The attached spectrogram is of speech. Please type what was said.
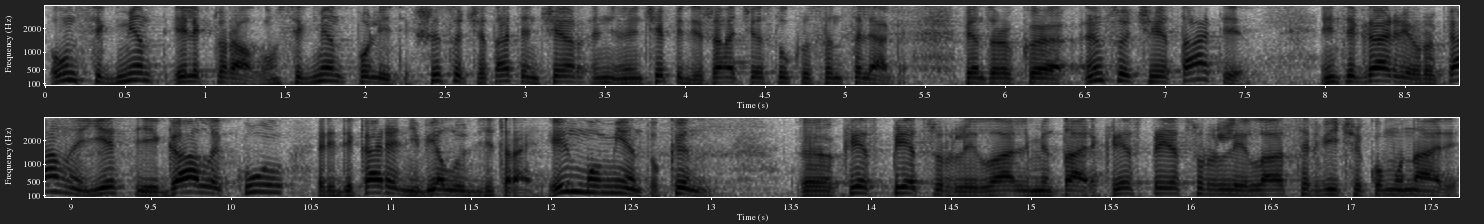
un segment electoral, un segment politic și societatea încer, începe deja acest lucru să înțeleagă. Pentru că în societate integrarea europeană este egală cu ridicarea nivelului de trai. În momentul când cresc prețurile la alimentare, cresc prețurile la servicii comunale,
